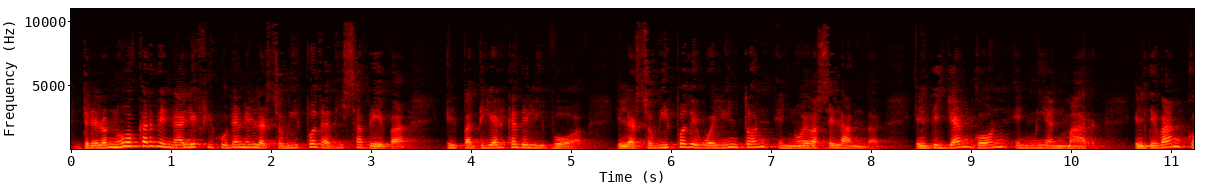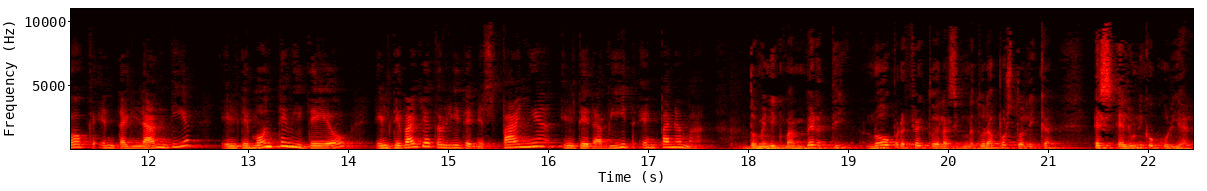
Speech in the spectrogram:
Entre los nuevos cardenales figuran el arzobispo de Addis Abeba, el patriarca de Lisboa, el arzobispo de Wellington en Nueva Zelanda, el de Yangon en Myanmar, el de Bangkok en Tailandia, el de Montevideo, el de Valladolid en España, el de David en Panamá. Dominic Manberti, nuevo prefecto de la asignatura apostólica, es el único curial.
